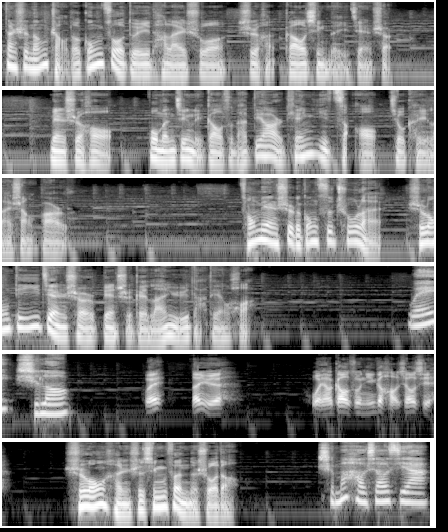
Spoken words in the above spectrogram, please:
但是能找到工作对于他来说是很高兴的一件事儿。面试后，部门经理告诉他，第二天一早就可以来上班了。从面试的公司出来，石龙第一件事便是给蓝雨打电话。喂，石龙。喂，蓝雨，我要告诉你一个好消息。石龙很是兴奋的说道：“什么好消息啊？”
